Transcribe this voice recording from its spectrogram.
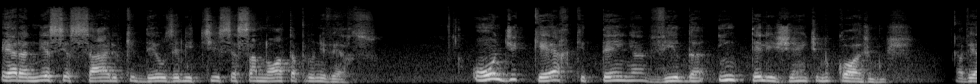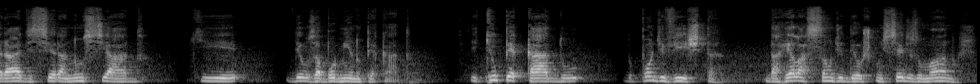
Era necessário que Deus emitisse essa nota para o universo. Onde quer que tenha vida inteligente no cosmos, haverá de ser anunciado que Deus abomina o pecado. E que o pecado, do ponto de vista da relação de Deus com os seres humanos,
